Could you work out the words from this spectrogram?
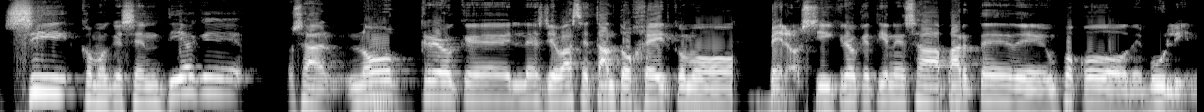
Sí, como que sentía que. O sea, no creo que les llevase tanto hate como. Pero sí creo que tiene esa parte de un poco de bullying,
